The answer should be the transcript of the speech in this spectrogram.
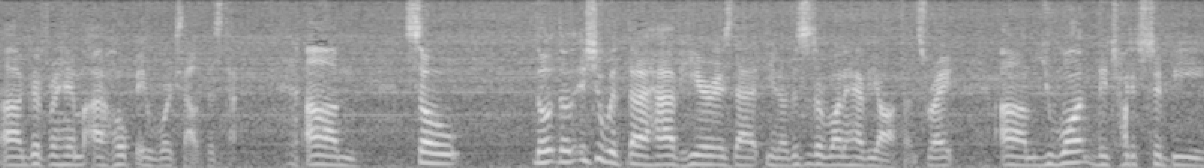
Uh, good for him. I hope it works out this time. Um, so the, the issue with that I have here is that you know this is a run heavy offense, right? Um, you want the targets to be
